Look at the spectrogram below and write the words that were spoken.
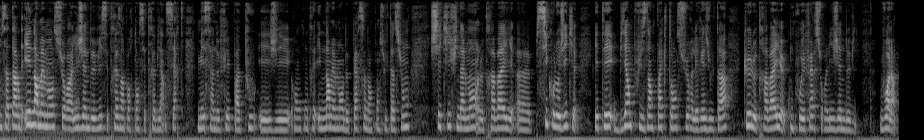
On s'attarde énormément sur euh, l'hygiène de vie, c'est très important, c'est très bien, certes, mais ça ne fait pas tout. Et j'ai rencontré énormément de personnes en consultation chez qui finalement le travail euh, psychologique était bien plus impactant sur les résultats que le travail qu'on pouvait faire sur l'hygiène de vie. Voilà.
